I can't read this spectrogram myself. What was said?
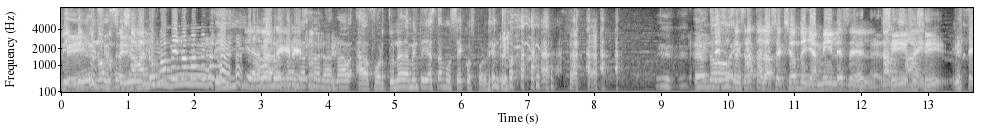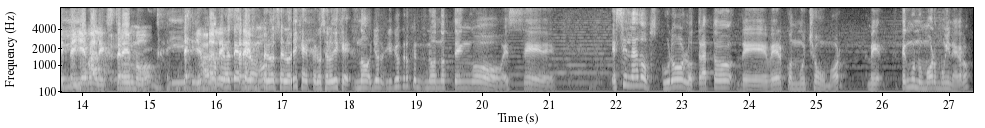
vi, que no empezaba. No mames, no mames. Sí, no, no, regreso. No, no, no, Afortunadamente ya estamos secos por dentro. de eso se trata la sección de Yamil, es del eh, Dark sí, Sí, sí. Te, te, lleva al extremo. te lleva al pero, extremo. Pero, se lo dije, pero se lo dije. No, yo, yo creo que no, no tengo ese. Ese lado oscuro lo trato de ver con mucho humor. Me, tengo un humor muy negro,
